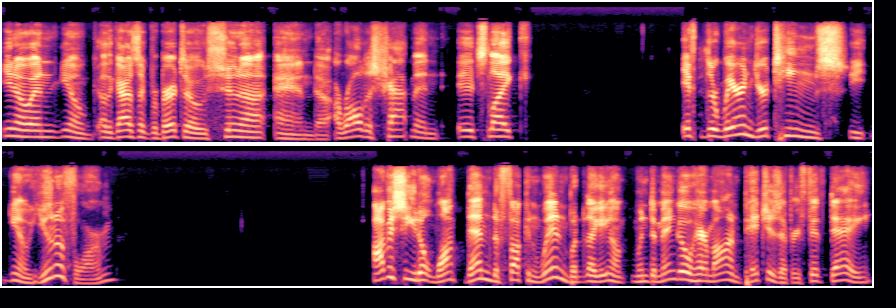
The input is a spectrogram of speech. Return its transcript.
you know and you know the guys like roberto osuna and uh, Aroldis chapman it's like if they're wearing your team's you know uniform obviously you don't want them to fucking win, but like you know, when Domingo Germán pitches every fifth day,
